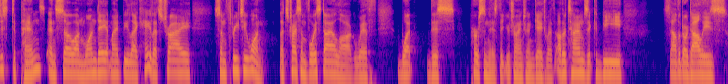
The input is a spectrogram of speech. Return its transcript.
just depends and so on one day it might be like hey let's try some 321 let's try some voice dialogue with what this person is that you're trying to engage with other times it could be salvador dali's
